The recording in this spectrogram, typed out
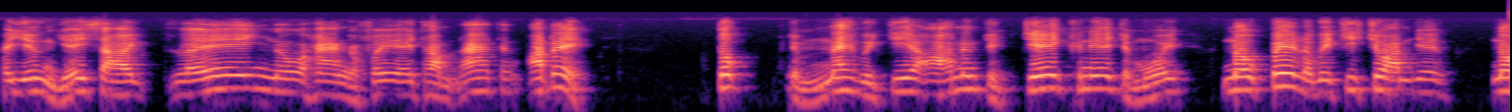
ហើយយើងនិយាយសើចលេងនៅហាងកាហ្វេអីធម្មតាចឹងអត់ទេទុកចំណេះវិជ្ជាអស់ហ្នឹងជជែកគ្នាជាមួយ នៅពេលដែលវាជិះជាន់យើងនៅ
